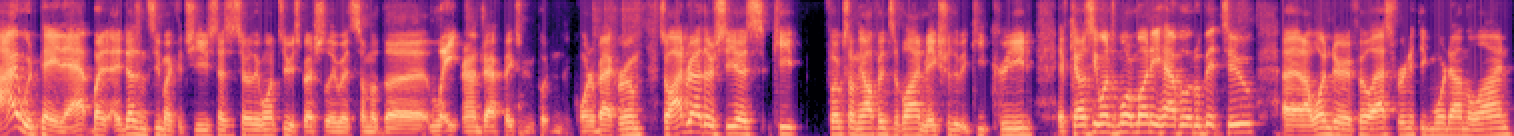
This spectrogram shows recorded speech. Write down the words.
I would pay that, but it doesn't seem like the Chiefs necessarily want to, especially with some of the late round draft picks been put in the cornerback room. So I'd rather see us keep folks on the offensive line, make sure that we keep Creed. If Kelce wants more money, have a little bit too. And I wonder if he'll ask for anything more down the line.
